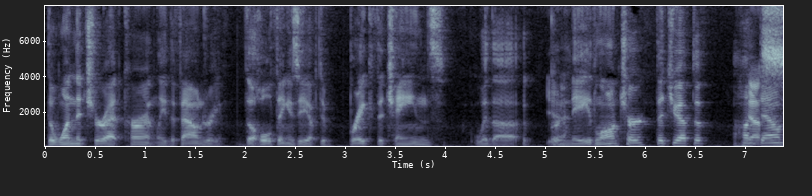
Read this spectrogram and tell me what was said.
The one that you're at currently, the Foundry, the whole thing is you have to break the chains with a Yeah. grenade launcher that you have to hunt Yes. down,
